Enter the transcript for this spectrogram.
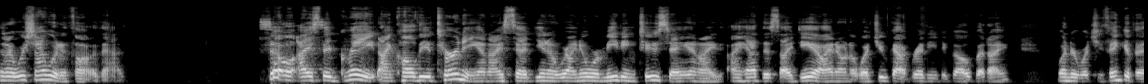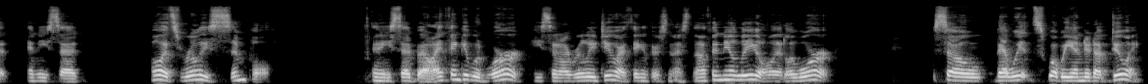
That I wish I would have thought of that. So I said, Great. I called the attorney and I said, You know, I know we're meeting Tuesday, and I, I had this idea. I don't know what you've got ready to go, but I wonder what you think of it. And he said, Oh, it's really simple. And he said, But I think it would work. He said, I really do. I think there's nothing illegal. It'll work. So that's what we ended up doing.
